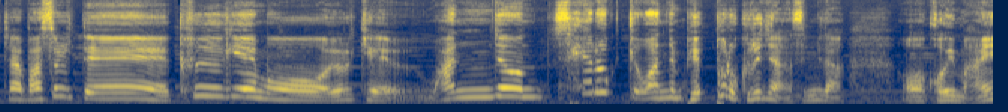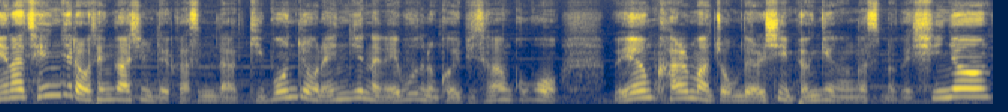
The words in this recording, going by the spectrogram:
자 봤을 때 크게 뭐 이렇게 완전 새롭게 완전 100% 그러지 않습니다. 어, 거의 마이너 체인지라고 생각하시면 될 것 같습니다. 기본적으로 엔진이나 내부들은 거의 비슷한 거고 외형 칼만 조금 더 열심히 변경한 것 같습니다. 그 신형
